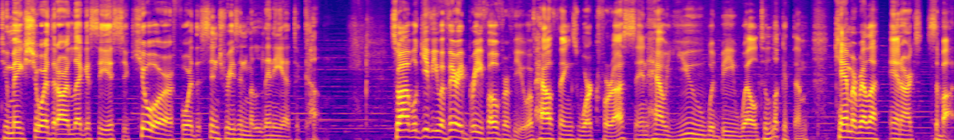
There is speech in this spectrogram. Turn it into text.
to make sure that our legacy is secure for the centuries and millennia to come. So I will give you a very brief overview of how things work for us and how you would be well to look at them. Camarilla, Anarchs, Sabbat.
